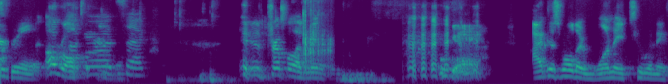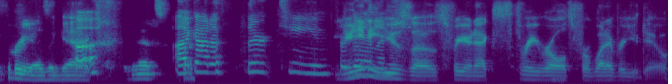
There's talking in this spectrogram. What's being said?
to re-roll it. I'll roll Okay, one sec. it. triple advantage. Okay. I just rolled a one, a two, and a three as a gag. Uh, That's I got a 13 for You need to use those for your next three rolls for whatever you do.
